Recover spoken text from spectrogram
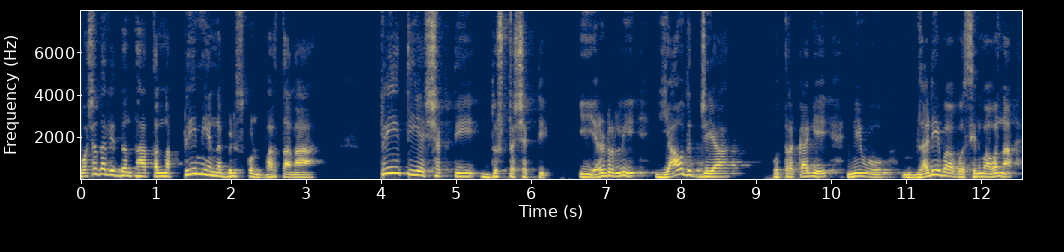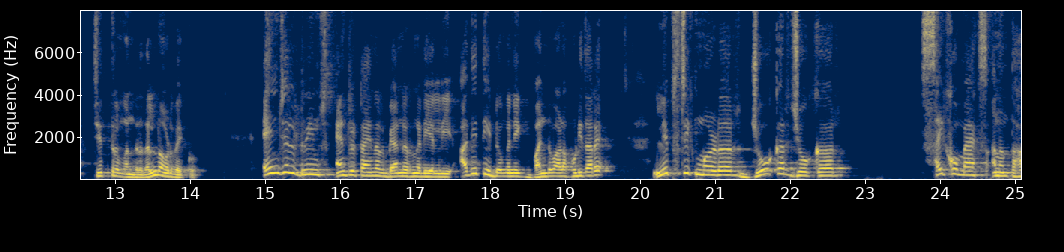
ವಶದಲ್ಲಿದ್ದಂತಹ ತನ್ನ ಪ್ರೇಮಿಯನ್ನು ಬಿಡಿಸ್ಕೊಂಡು ಬರ್ತಾನ? ಪ್ರೀತಿಯ ಶಕ್ತಿ, ದುಷ್ಟ ಶಕ್ತಿ. ಈ ಎರಡರಲ್ಲಿ ಯಾವುದು ಜಯ? ಉತ್ತರಕ್ಕಾಗಿ ನೀವು ಬ್ಲಡಿ ಬಾಬು ಸಿನಿಮಾವನ್ನ ಚಿತ್ರಮಂದಿರದಲ್ಲಿ ನೋಡಬೇಕು. ಏಂಜಲ್ ಡ್ರೀಮ್ಸ್ ಎಂಟರ್ಟೈನರ್ ಬ್ಯಾನರ್ ನಡಿಯಲ್ಲಿ ಅದಿತಿ ಡೊಮಿನಿಕ್ ಬಂಡವಾಳ ಹೂಡಿದ್ದಾರೆ. Lipstick murder, joker joker psycho max ಅನ್ನಂತಹ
